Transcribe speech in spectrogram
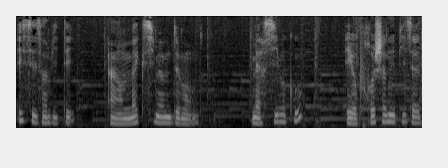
et ses invités à un maximum de monde. Merci beaucoup et au prochain épisode.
